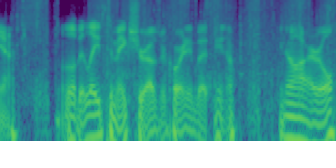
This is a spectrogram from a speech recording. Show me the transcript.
Yeah, a little bit late to make sure I was recording, but you know, you know how I roll.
